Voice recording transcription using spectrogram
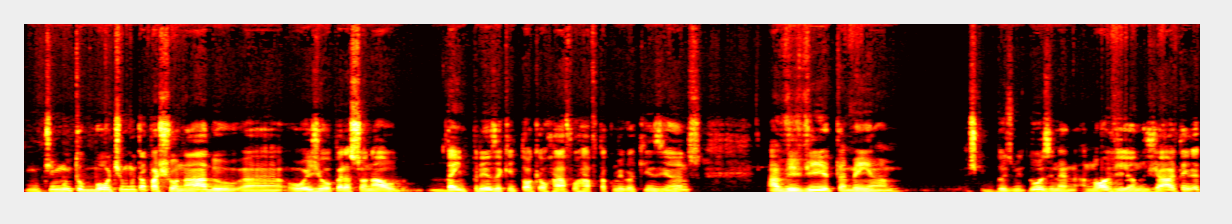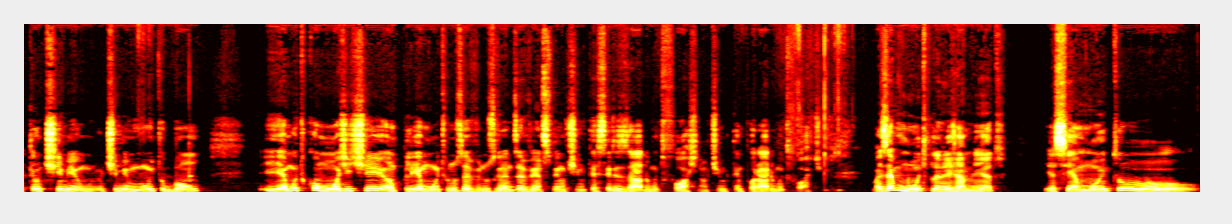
um time muito bom, um time muito apaixonado. Uh, hoje, o operacional da empresa, quem toca é o Rafa, o Rafa está comigo há 15 anos. A Vivi também há, acho que 2012, né, há 9 anos já. Tem, tem um, time, um, um, time muito bom e é muito comum, a gente amplia muito nos, nos grandes eventos, tem um time terceirizado muito forte, né, um time temporário muito forte. Mas é muito planejamento e assim é muito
